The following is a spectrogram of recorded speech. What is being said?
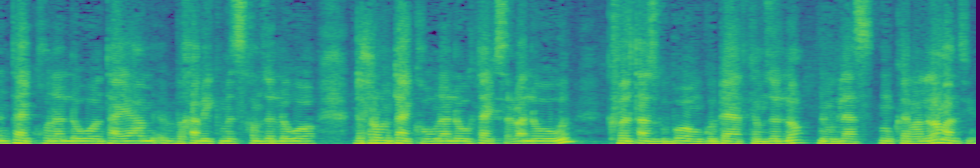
እንታይ ክኾን ኣለዎ እንታይ ብኸመይ ክመጽእ ከም ዘለዎ ድሕረኡ እንታይ ክኸውን ኣለዎ እንታይ ክስዕብ ኣለዎ እውን ክፈልጣ ዝግብኦ ጉዳያት ከም ዘሎ ንምግላጽ ሞኪርና ኣለና ማለት እዩ።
